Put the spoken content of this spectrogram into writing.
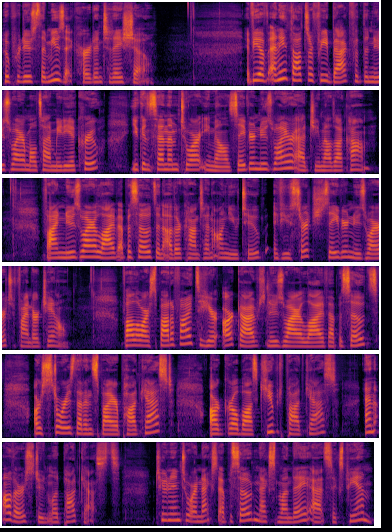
who produced the music heard in today's show. If you have any thoughts or feedback for the Newswire multimedia crew, you can send them to our email, xaviernewswire at gmail.com. Find Newswire live episodes and other content on YouTube if you search Xavier Newswire to find our channel. Follow our Spotify to hear archived Newswire live episodes, our Stories That Inspire podcast, our Girl Boss Cubed podcast, and other student led podcasts. Tune in to our next episode next Monday at 6 p.m.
